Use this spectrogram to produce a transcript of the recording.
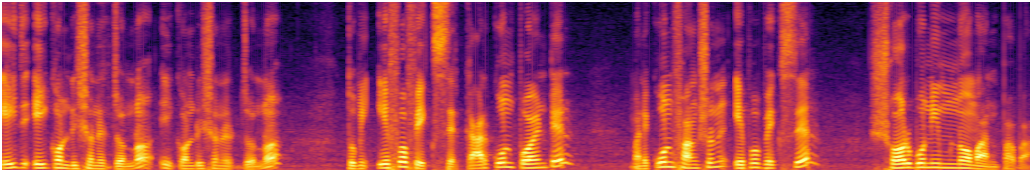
এই যে এই কন্ডিশনের জন্য, এই কন্ডিশনের জন্য তুমি এফ অফ এক্সের কার কোন পয়েন্টের মানে কোন ফাংশনের এফ অফ এক্সের সর্বনিম্ন মান পাবা।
